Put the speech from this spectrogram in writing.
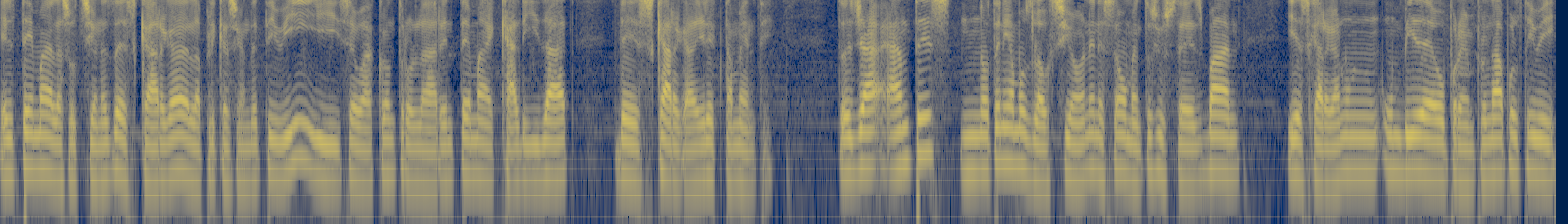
el tema de las opciones de descarga de la aplicación de TV y se va a controlar en tema de calidad de descarga directamente. Entonces ya antes no teníamos la opción, en este momento si ustedes van y descargan un, video, por ejemplo en Apple TV,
